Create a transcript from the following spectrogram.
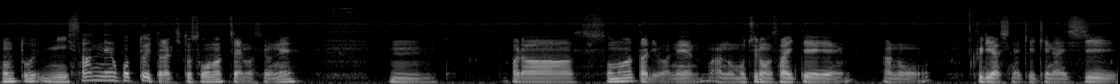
本当23年ほっといたらきっとそうなっちゃいますよね。うん、だからその辺りはねあのもちろん最低限あのクリアしなきゃいけないし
